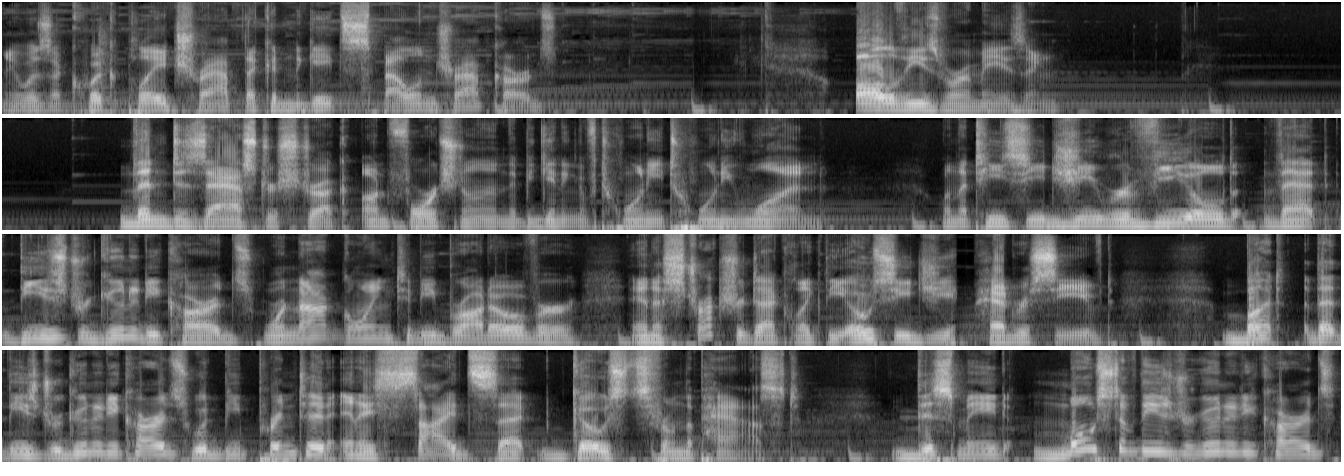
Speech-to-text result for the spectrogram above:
It was a quick play trap that could negate spell and trap cards. All of these were amazing. Then disaster struck, unfortunately, in the beginning of 2021, when the TCG revealed that these Dragunity cards were not going to be brought over in a structure deck like the OCG had received, but that these Dragunity cards would be printed in a side set Ghosts from the Past. This made most of these Dragunity cards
